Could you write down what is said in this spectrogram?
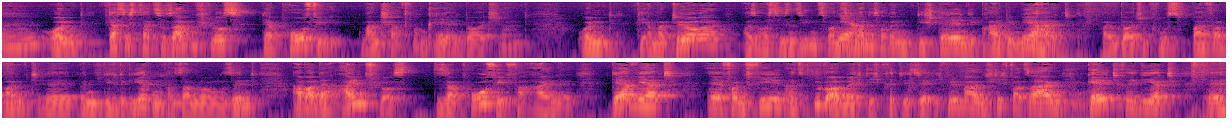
Mhm. Und das ist der Zusammenschluss der Profimannschaften okay. hier in Deutschland. Und die Amateure, also aus diesen 27 ja. Landesverbänden, die stellen die breite Mehrheit beim Deutschen Fußballverband, äh, wenn Delegiertenversammlungen sind. Aber der Einfluss dieser Profivereine, der wird äh, von vielen als übermächtig kritisiert. Ich will mal ein Stichwort sagen, ja. Geld regiert äh,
